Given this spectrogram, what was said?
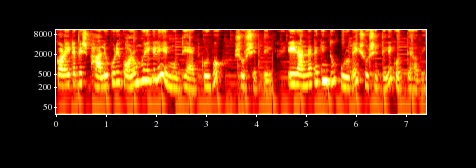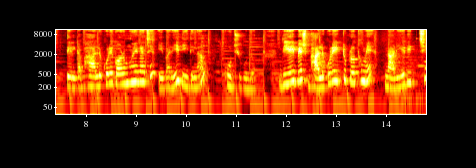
কড়াইটা বেশ ভালো করে গরম হয়ে গেলে এর মধ্যে অ্যাড করব সর্ষের তেল। এই রান্নাটা কিন্তু পুরোটাই সর্ষের তেলে করতে হবে। তেলটা ভালো করে গরম হয়ে গেছে, এবারেই দিয়ে দিলাম কচুগুলো। দিয়েই বেশ ভালো করে একটু প্রথমে নাড়িয়ে দিচ্ছি।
